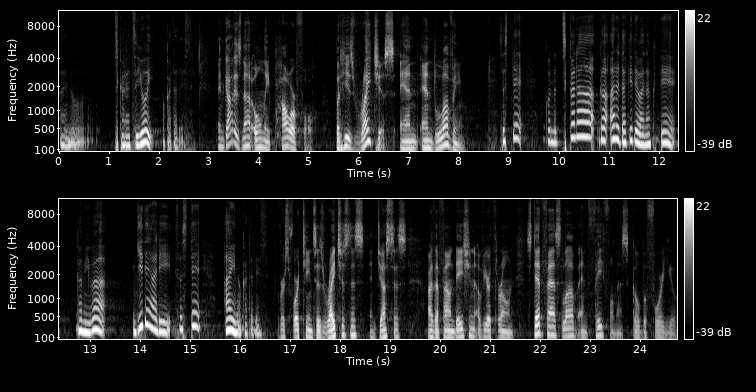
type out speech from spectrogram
あの力強いお方です。And God is not only powerful, but He's righteous and, and loving. そしてこの力があるだけではなくて神は義でありそして愛の方です。 Verse 14 says, Righteousness and justice are the foundation of your throne. Steadfast love and faithfulness go before you.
